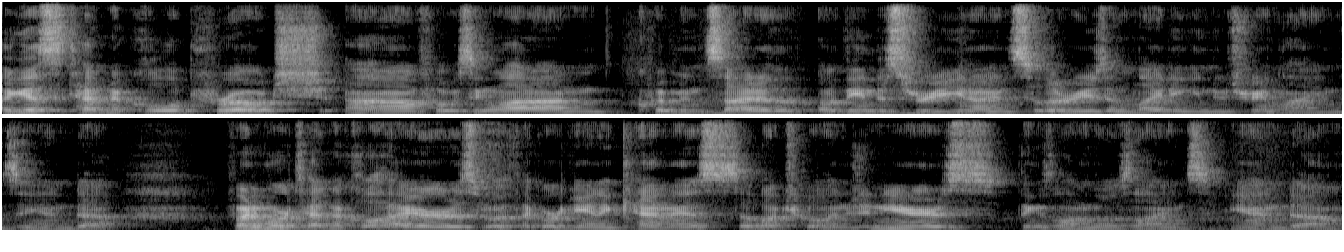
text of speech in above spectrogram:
I guess, technical approach, um, focusing a lot on equipment side of the, of the industry, you know, ancillaries and lighting and nutrient lines and uh, finding more technical hires with like organic chemists, electrical engineers, things along those lines, and um,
